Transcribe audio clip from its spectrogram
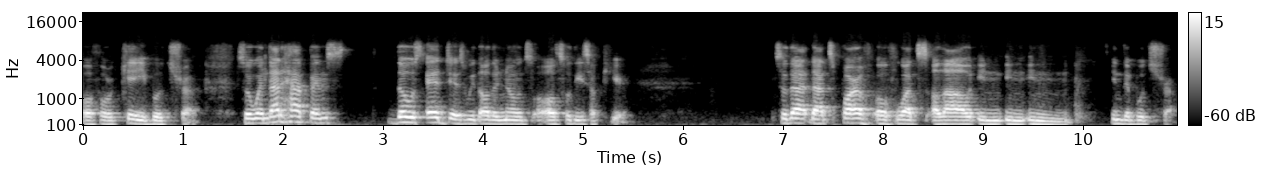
of our K bootstrap. So when that happens, those edges with other nodes also disappear. So that, that's part of, of what's allowed in, in, in, in the bootstrap.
